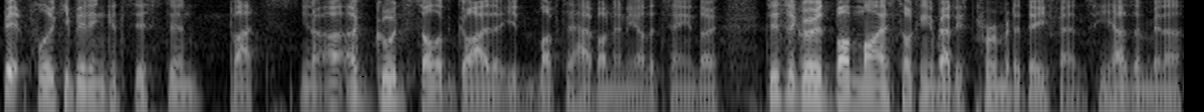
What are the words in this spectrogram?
Bit fluky, bit inconsistent, but you know, a, a, good solid guy that you'd love to have on any other team. Though disagree with Bob Myers talking about his perimeter defense. He hasn't been a,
